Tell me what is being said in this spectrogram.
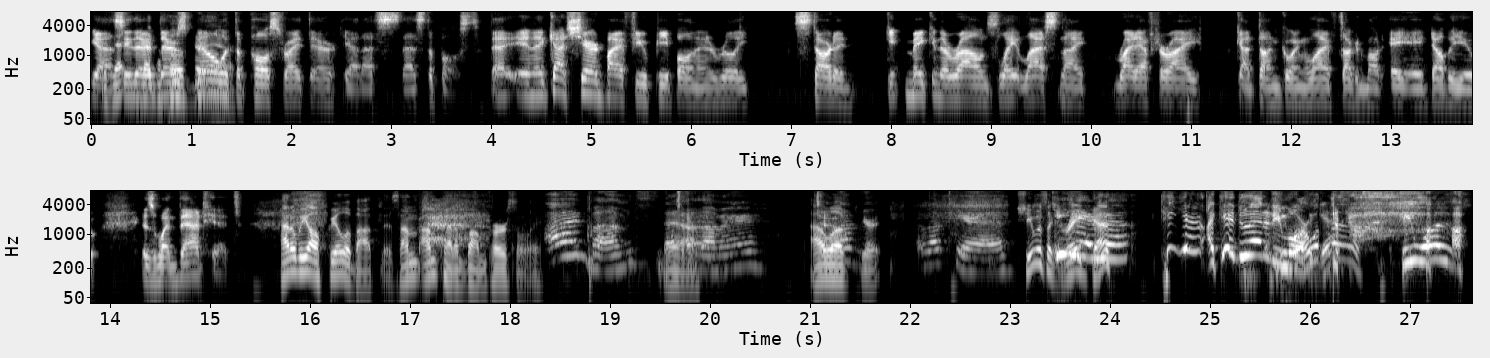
yeah that- see there that the there's there? bill Yeah. with the post right there yeah that's that's the post that and it got shared by a few people and it really started get, making the rounds late last night right after i got done going live talking about aaw is when that hit How do we all feel about this? I'm I'm kind of bummed personally. I'm bummed. That's Yeah. a bummer. I love Kira. I love Kira. She was a great guest. Kiera, I can't do that anymore. was a What the guest. hell? He was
